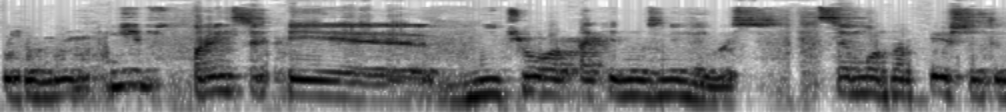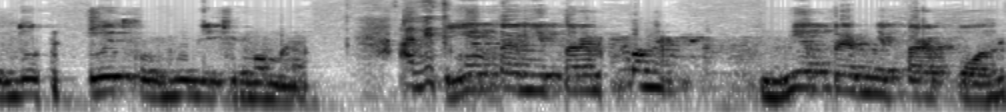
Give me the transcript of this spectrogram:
дуже близькі, в принципі, нічого так і не змінилось. Це можна вирішити досить швидко в будь-який момент. А від Є певні перепони, є певні перепони.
